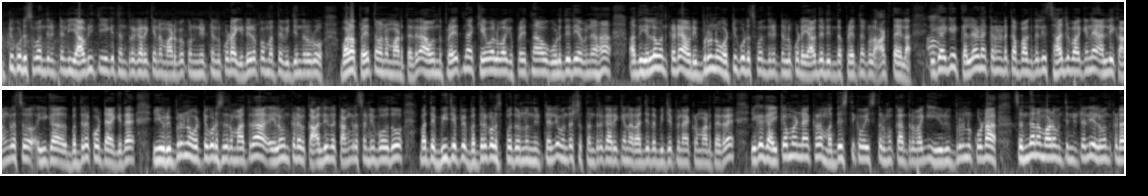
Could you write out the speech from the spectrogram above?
ಒಟ್ಟುಗೂಡಿಸುವಂತ ನಿಟ್ಟಿನಲ್ಲಿ ಯಾವ ರೀತಿ ಈಗ ತಂತ್ರಗಾರಿಕೆಯನ್ನು ಮಾಡಬೇಕು ಅನ್ನೋ ನಿಟ್ಟಿನಲ್ಲಿ ಕೂಡ ಯಡಿಯೂರಪ್ಪ ಮತ್ತೆ ವಿಜೇಂದ್ರ ಅವರು ಬಹಳ ಪ್ರಯತ್ನವನ್ನು ಮಾಡ್ತಾ ಇದ್ದಾರೆ. ಆ ಒಂದು ಪ್ರಯತ್ನ ಕೇವಲವಾಗಿ ಪ್ರಯತ್ನ ಉಳಿದಿದೆಯೇ ವಿನಃ ಅದು ಎಲ್ಲ ಒಂದು ಕಡೆ ಅವರಿಬ್ಬರನ್ನು ಒಟ್ಟುಗೂಡಿಸುವಂತ ನಿಟ್ಟಿನಲ್ಲಿ ಕೂಡ ಯಾವುದೇ ರೀತಿಯ ಪ್ರಯತ್ನಗಳು ಆಗ್ತಾ ಇಲ್ಲ. ಹೀಗಾಗಿ ಕಲ್ಯಾಣ ಕರ್ನಾಟಕ ಭಾಗದಲ್ಲಿ ಸಹಜವಾಗಿಯೇ ಅಲ್ಲಿ ಕಾಂಗ್ರೆಸ್ ಈಗ ಭದ್ರಕೋಟೆ ಆಗಿದೆ. ಇವರಿಬ್ಬರನ್ನ ಒಟ್ಟುಗೂಡಿಸಿದ್ರೆ ಮಾತ್ರ ಎಲ್ಲೊಂದ್ ಕಡೆ ಅಲ್ಲಿಂದ ಕಾಂಗ್ರೆಸ್ ಅಣಿಬಹುದು ಮತ್ತೆ ಬಿಜೆಪಿ ಭದ್ರಗೊಳಿಸಬಹುದು ಅನ್ನೋ ನಿಟ್ಟಿನಲ್ಲಿ ಒಂದಷ್ಟು ತಂತ್ರಗಾರಿಕೆಯನ್ನು ರಾಜ್ಯದ ಬಿಜೆಪಿ ನಾಯಕರು ಮಾಡ್ತಾ ಇದ್ದಾರೆ ಹೀಗಾಗಿ ಹೈಕಮಾಂಡ್ ನಾಯಕರ ಮಧ್ಯಸ್ಥಿಕೆ ವಹಿಸಿದ್ರ ಮುಖಾಂತರವಾಗಿ ಇವರಿಬ್ಬರನ್ನು ಕೂಡ ಸಂಧಾನ ಮಾಡುವಂತ ನಿಟ್ಟಿನಲ್ಲಿ ಎಲ್ಲೊಂದ್ ಕಡೆ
